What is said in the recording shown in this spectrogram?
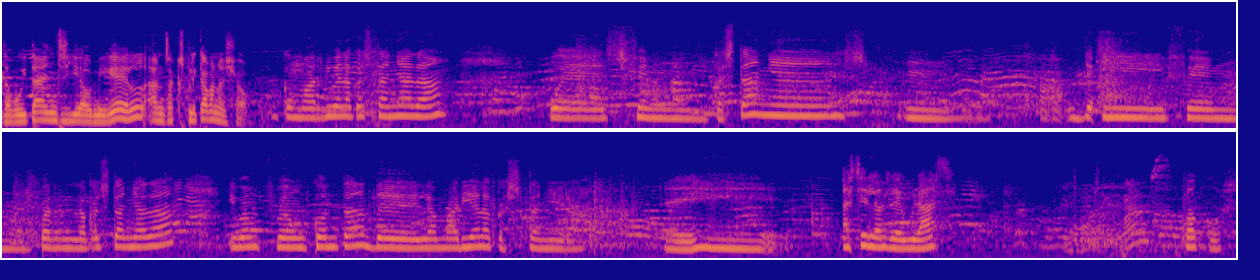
de 8 anys, i el Miguel ens explicaven això. Com arriba la castanyada, pues fem castanyes mm, i fem per la castanyada i vam fer un conte de la Maria la castanyera. Eh, hacer los deures. Tens molts deures? Pocos.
